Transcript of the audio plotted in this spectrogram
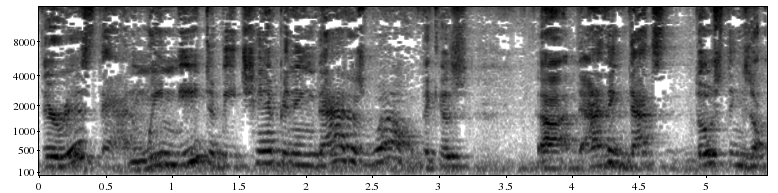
there is that, and we need to be championing that as well because uh, I think that's those things are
